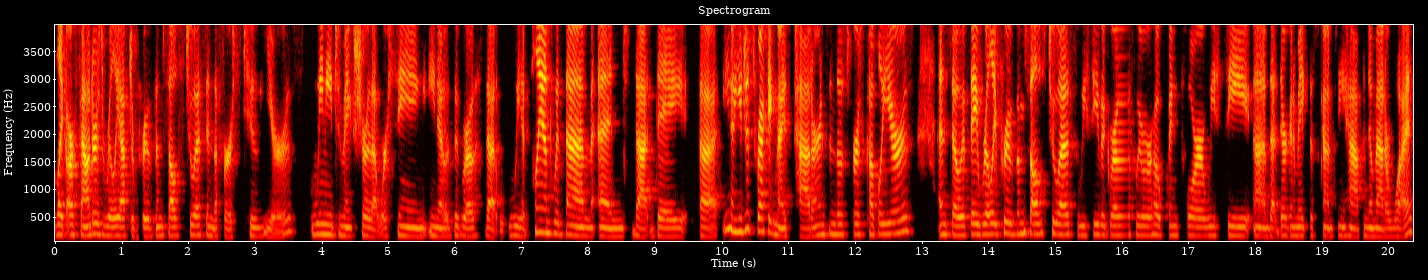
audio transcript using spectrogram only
like our founders really have to mm-hmm. prove themselves to us in the first two years. We need to make sure that we're seeing you know the growth that we had planned with them and that they uh, you know you just recognize patterns in those first couple years. And so if they really prove themselves to us we see the growth we were hoping for we see uh, that they're going to make this company happen no matter what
